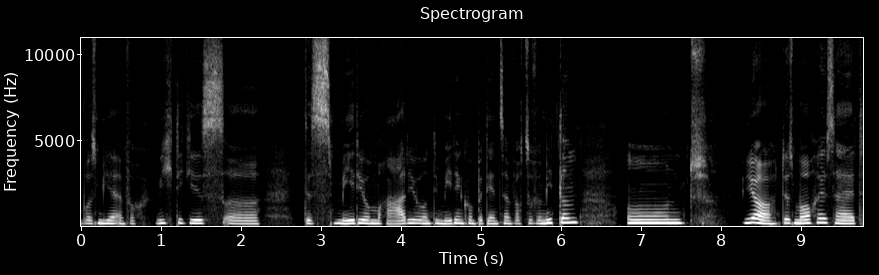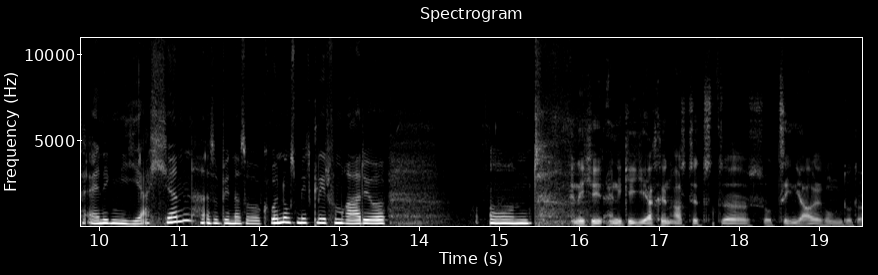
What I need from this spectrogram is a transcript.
was mir einfach wichtig ist, äh, das Medium Radio und die Medienkompetenz einfach zu vermitteln. Und ja, das mache ich seit einigen Jährchen. Also bin also Gründungsmitglied vom Radio. Und einige, einige Jährchen hast du jetzt äh, so zehn Jahre rund oder?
